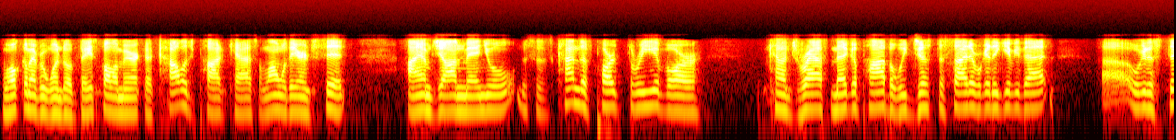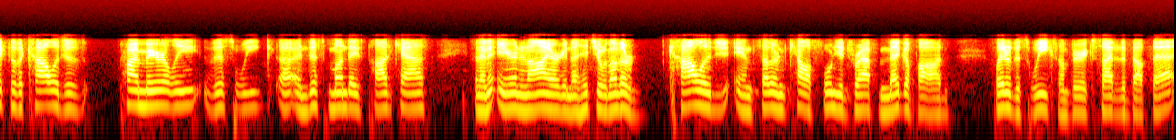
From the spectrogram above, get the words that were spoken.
Welcome, everyone, to a Baseball America college podcast along with Aaron Fitt. I am John Manuel. This is kind of part three of our kind of draft megapod, but we just decided we're going to give you that. Uh, we're going to stick to the colleges primarily this week uh, and this Monday's podcast. And then Aaron and I are going to hit you with another college and Southern California draft megapod later this week. So I'm very excited about that.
